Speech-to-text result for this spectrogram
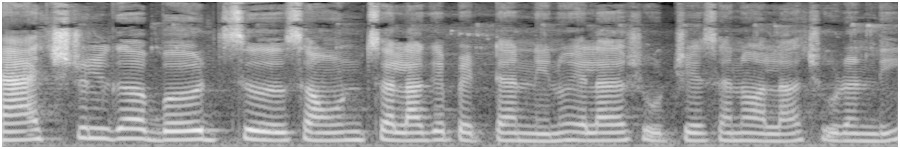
న్యాచురల్గా బర్డ్స్ సౌండ్స్ అలాగే పెట్టాను నేను. ఎలా షూట్ చేశానో అలా చూడండి.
